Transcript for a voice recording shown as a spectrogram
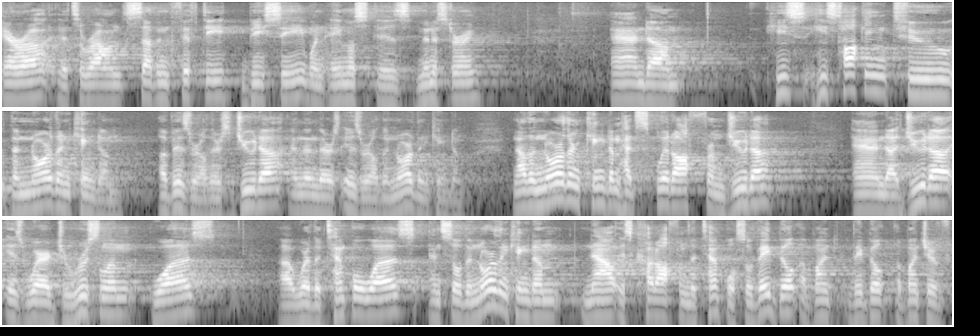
era, it's around 750 BC when Amos is ministering. And um, he's, he's talking to the northern kingdom of Israel. There's Judah and then there's Israel, the northern kingdom. Now, the northern kingdom had split off from Judah, and uh, Judah is where Jerusalem was, uh, where the temple was, and so the northern kingdom now is cut off from the temple. So they built a bunch. They built a bunch of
